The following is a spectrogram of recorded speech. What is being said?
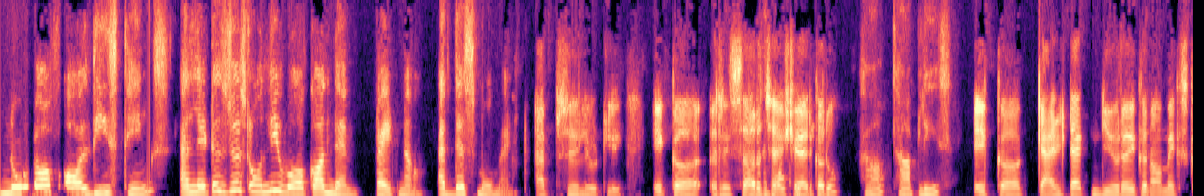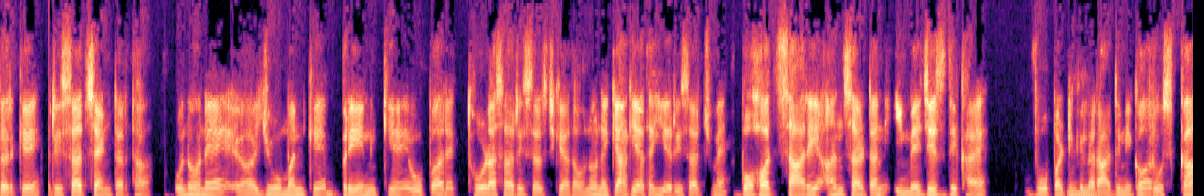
note of all these things and let us just only work on them right now at this moment absolutely एक रिसर्च है शेयर करूँ? हाँ हाँ प्लीज़ एक कैलटेक न्यूरो इकोनॉमिक्स करके रिसर्च सेंटर था। उन्होंने ह्यूमन के ब्रेन के ऊपर एक थोड़ा सा रिसर्च किया था। उन्होंने क्या किया था ये रिसर्च में? बहुत सारे अनसर्टन इमेजेस दिखाए वो पर्टिकुलर आदमी को और उसका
